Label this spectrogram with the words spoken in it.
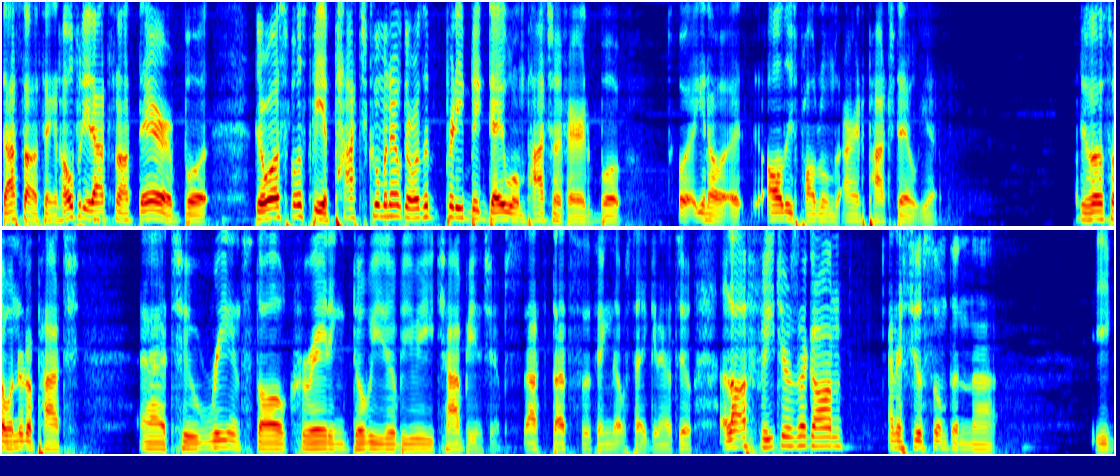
That's not a thing, and hopefully that's not there. But there was supposed to be a patch coming out. There was a pretty big day one patch I've heard, but uh, you know uh, all these problems aren't patched out yet. There's also another patch uh, to reinstall creating WWE championships. That's that's the thing that was taken out too. A lot of features are gone, and it's just something that you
